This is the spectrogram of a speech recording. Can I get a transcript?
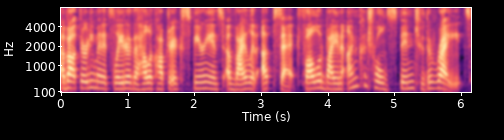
About 30 minutes later, the helicopter experienced a violent upset, followed by an uncontrolled spin to the right.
